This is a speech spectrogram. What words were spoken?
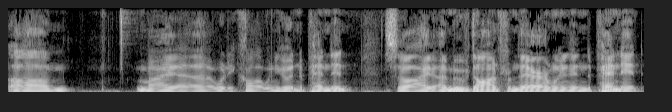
um, my uh, what do you call it when you go independent. So I, I moved on from there and went independent,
